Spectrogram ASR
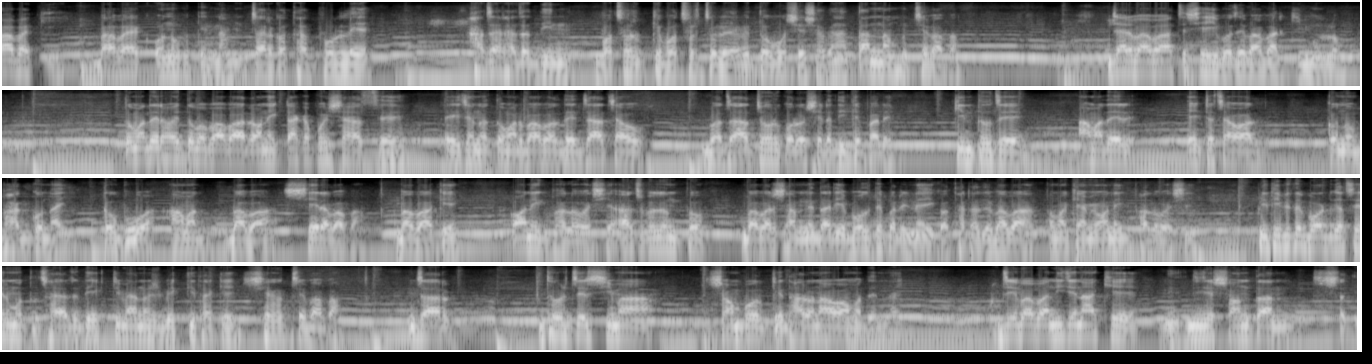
বাবা কি? বাবা এক অনুভূতির নাম, যার কথা বললে হাজার হাজার দিন, বছরকে বছর চলে যাবে, তবুও শেষ হবে না। তার নাম হচ্ছে বাবা। যার বাবা আছে সেই বোঝে বাবার কি মূল্য। তোমাদের হয়তো বা বাবার অনেক টাকা পয়সা আছে, এই জন্য তোমার বাবাদের যা চাও বা যা জোর করো সেটা দিতে পারে। কিন্তু যে আমাদের এটা চাওয়ার কোনো ভাগ্য নাই। তবুও আমার বাবা সেরা বাবা। বাবাকে অনেক ভালোবাসি। আজ পর্যন্ত বাবার সামনে দাঁড়িয়ে বলতে পারি না এই কথাটা যে, বাবা, তোমাকে আমি অনেক ভালোবাসি। পৃথিবীতে বট গাছের মতো ছায়া যদি একটি মানুষ ব্যক্তি থাকে, সে হচ্ছে বাবা। যার ধৈর্যের সীমা সম্পর্কে ধারণাও আমাদের নাই। যে বাবা নিজে না খেয়ে নিজের সন্তান,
